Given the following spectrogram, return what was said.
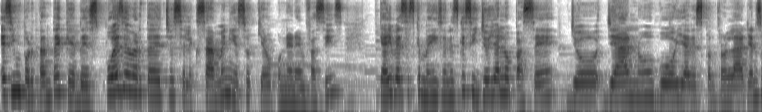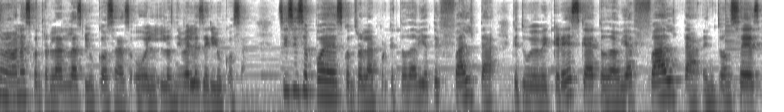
es importante que después de haberte hecho ese examen, y eso quiero poner énfasis, que hay veces que me dicen, es que si yo ya lo pasé, yo ya no voy a descontrolar, ya no se me van a descontrolar las glucosas o los niveles de glucosa. Sí, sí se puede descontrolar porque todavía te falta que tu bebé crezca, todavía falta. Entonces,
